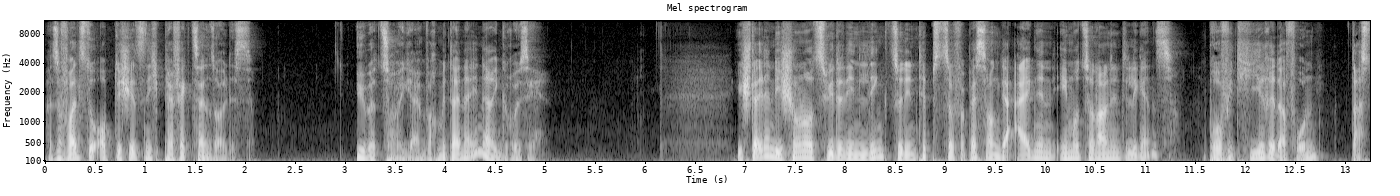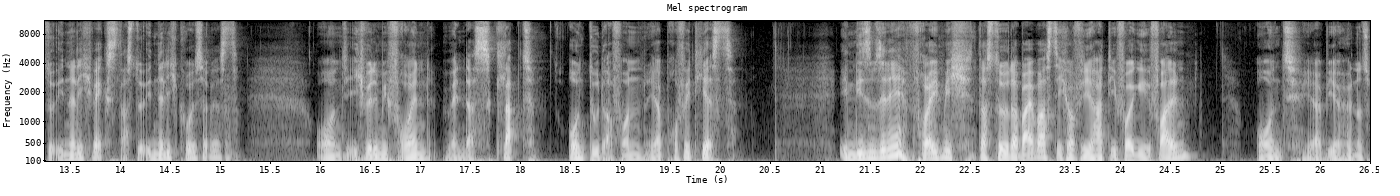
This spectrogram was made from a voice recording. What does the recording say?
Also falls du optisch jetzt nicht perfekt sein solltest, überzeuge einfach mit deiner inneren Größe. Ich stelle in die Shownotes wieder den Link zu den Tipps zur Verbesserung der eigenen emotionalen Intelligenz. Profitiere davon, dass du innerlich wächst, dass du innerlich größer wirst. Und ich würde mich freuen, wenn das klappt und du davon ja profitierst. In diesem Sinne freue ich mich, dass du dabei warst. Ich hoffe, dir hat die Folge gefallen. Und ja, wir hören uns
